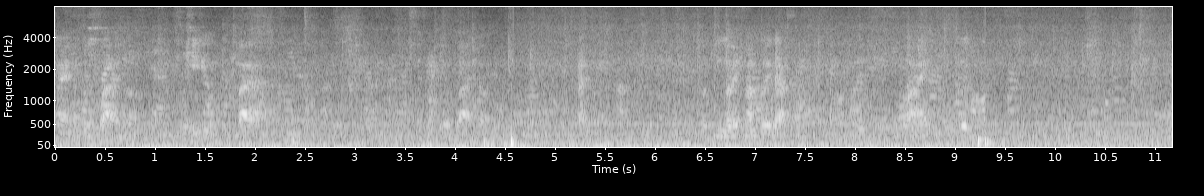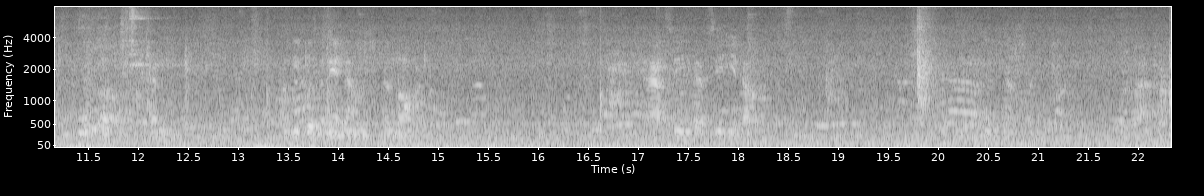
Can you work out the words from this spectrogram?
ให้นโยบายขี่นโยบายนโยบายเราก็ทิ้งเอาไว้ฟังด้วยกันวายเรื่ องแล้วก็ท่านท่านนี้เพื่อนมาแนะนำข้างนอกหาสีแบบสีเราว่า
